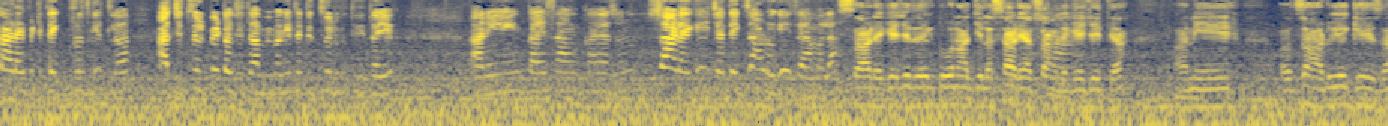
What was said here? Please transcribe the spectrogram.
काड्या पिठीत एक फ्रूज घेतलं. आजी चूल पेटवत तिथं आम्ही बघितलं ती चूल होती तिथं एक. आणि काय सांग काय अजून? साड्या घ्यायच्यात एक झाडू घ्यायचंय आम्हाला. साड्या घ्यायच्या एक दोन आजीला साड्या चांगल्या. घ्यायच्या त्या. आणि झाडू एक घ्यायचा.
